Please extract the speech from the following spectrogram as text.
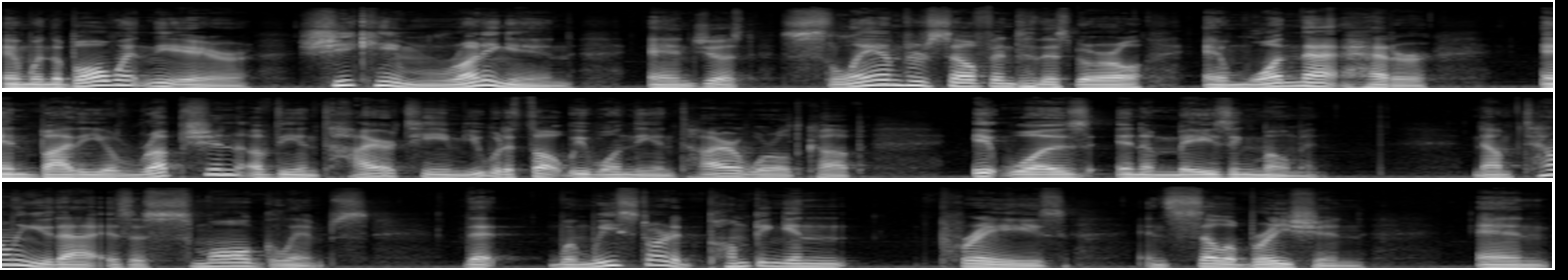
And when the ball went in the air, she came running in and just slammed herself into this girl and won that header and by the eruption of the entire team, you would have thought we won the entire World Cup. It was an amazing moment. Now, I'm telling you that as a small glimpse that when we started pumping in praise and celebration and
